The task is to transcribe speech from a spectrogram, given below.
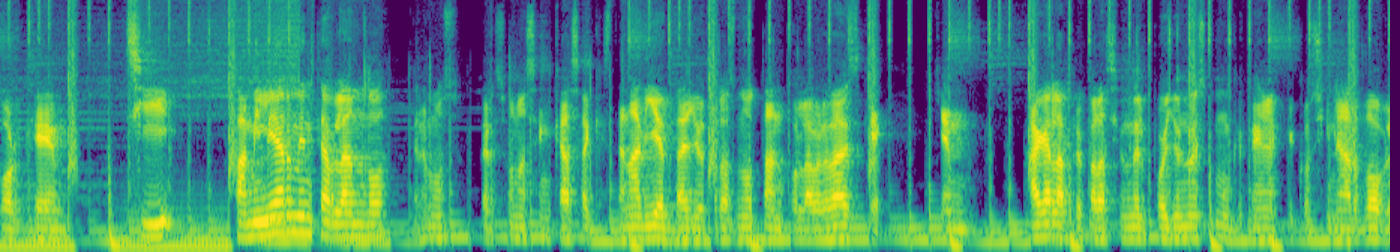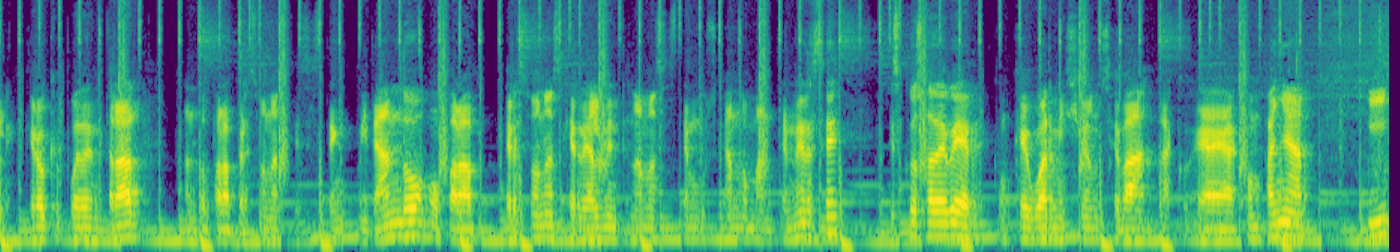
porque si familiarmente hablando tenemos personas en casa que están a dieta y otras no tanto, la verdad es que quien haga la preparación del pollo no es como que tenga que cocinar doble. Creo que puede entrar tanto para personas que se estén cuidando o para personas que realmente nada más estén buscando mantenerse. Es cosa de ver con qué guarnición se va a, eh, acompañar y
